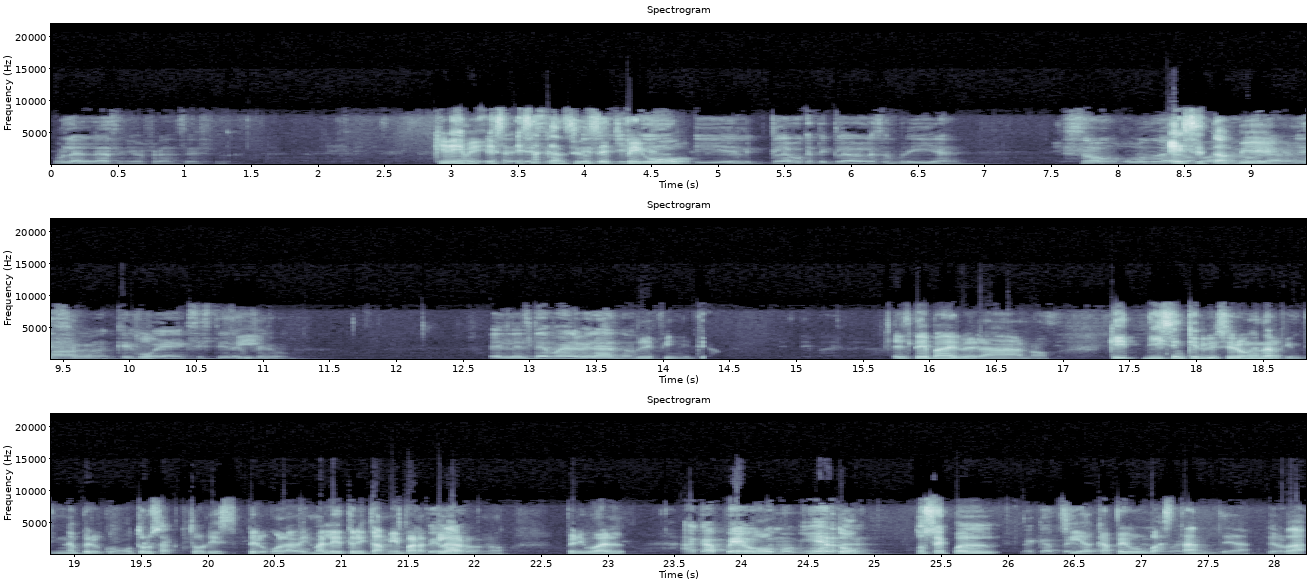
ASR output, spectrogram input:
Ulala, señor francés. Créeme, esa, esa ese- canción ese se pegó. Y el clavo que te clava la sombrilla son uno de Ese los más también, memorables que Con- pueden existir sí. en Perú. El, el tema del verano. Definitivamente. El tema del verano. Que dicen que lo hicieron en Argentina, pero con otros actores, pero con la misma letra y también para Pegó. claro, ¿no? Pero igual. Acá pegó, como un mierda. No sé cuál. Acá Sí, acá pegó bastante, ¿ah? De verdad.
